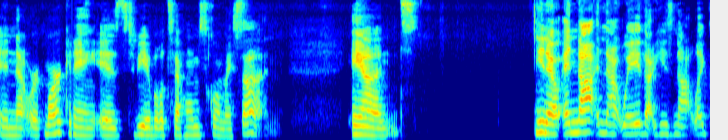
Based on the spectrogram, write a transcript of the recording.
in network marketing is to be able to homeschool my son and you know and not in that way that he's not like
